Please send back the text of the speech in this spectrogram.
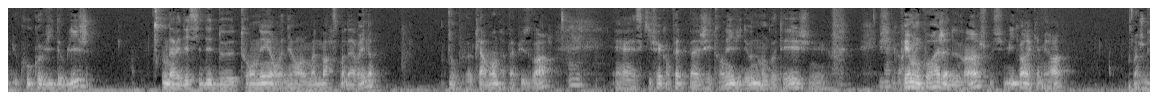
du coup, Covid oblige. On avait décidé de tourner, on va dire, en mois de mars, mois d'avril. Donc euh, clairement, on n'a pas pu se voir. Oui. Euh, ce qui fait qu'en fait, bah, j'ai tourné les vidéos de mon côté. J'ai pris mon courage à deux mains. Je me suis mis devant la caméra. Je me suis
